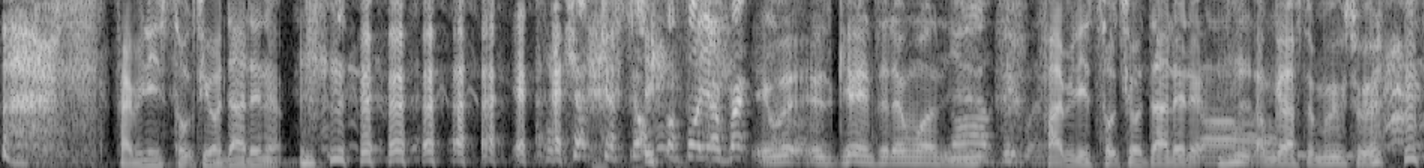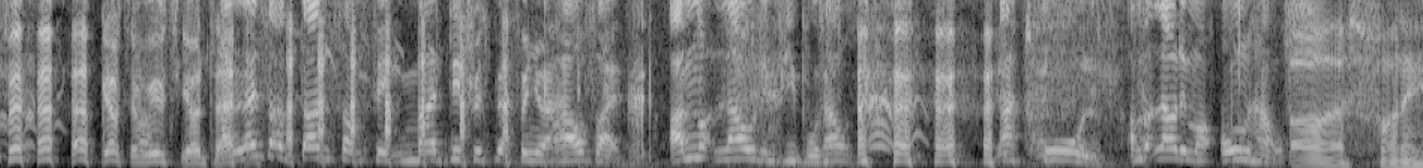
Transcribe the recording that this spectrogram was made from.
Fam, needs to talk to your dad, innit? Check yourself before you wreck. It was, it was getting to them ones. Nah, just- big man. Fam, you need to talk to your dad, innit? I'm gonna have to move to him. I'm gonna have to move to your dad. Unless I've done something mad disrespectful in your house, like I'm not loud in people's house at all. I'm not loud in my own house. Oh, that's funny.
